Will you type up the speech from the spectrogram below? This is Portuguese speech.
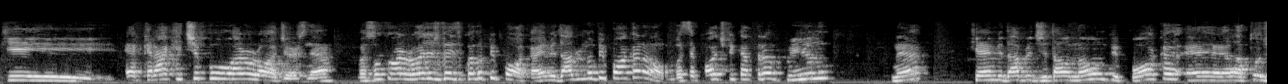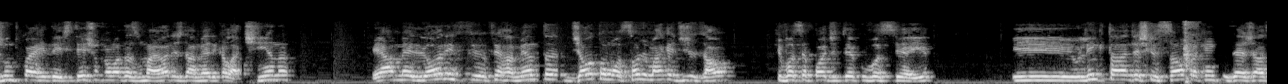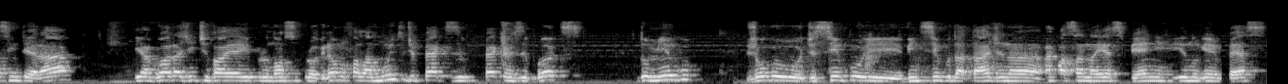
que é craque tipo Aaron Rodgers, né? Mas só que o Aaron Rodgers de vez em quando pipoca. A MW não pipoca, não. Você pode ficar tranquilo, né? Que a MW Digital não pipoca. É, ela atua junto com a RD Station, que é uma das maiores da América Latina. É a melhor ferramenta de automoção de marca digital que você pode ter com você aí. E o link está na descrição para quem quiser já se inteirar. E agora a gente vai aí para o nosso programa falar muito de e, Packers e Bucks. Domingo, jogo de 5 e 25 da tarde, na, vai passar na ESPN e no Game Pass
